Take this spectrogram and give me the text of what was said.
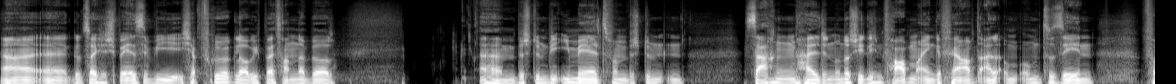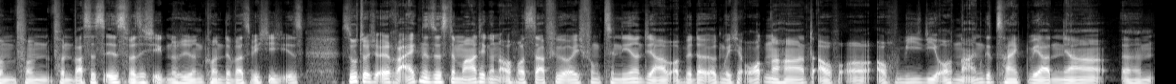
ja, äh, gibt es solche Späße wie, ich habe früher glaube ich bei Thunderbird ähm, bestimmte E-Mails von bestimmten Sachen halt in unterschiedlichen Farben eingefärbt, um, um zu sehen, von, von, von was es ist, was ich ignorieren konnte, was wichtig ist. Sucht euch eure eigene Systematik und auch was da für euch funktioniert, ja, ob ihr da irgendwelche Ordner habt, auch, auch wie die Ordner angezeigt werden, ja, ähm,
